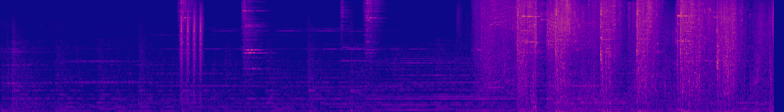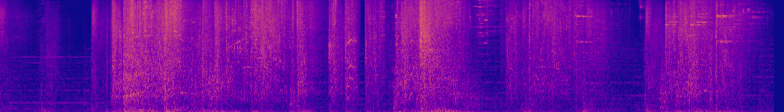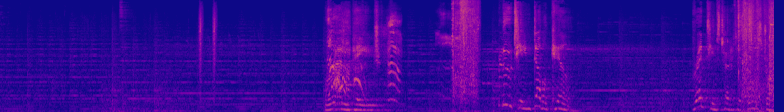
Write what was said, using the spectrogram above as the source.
Double kill. Red team's turret has been destroyed.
